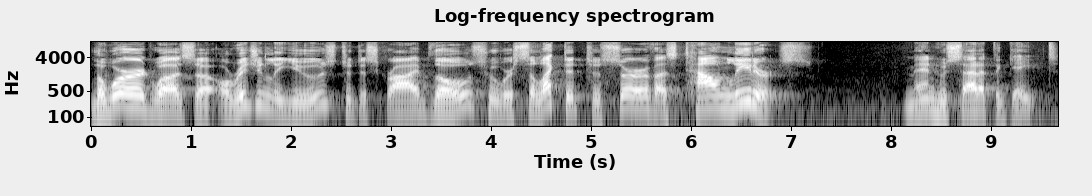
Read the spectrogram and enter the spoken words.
The word was uh, originally used to describe those who were selected to serve as town leaders, men who sat at the gate.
